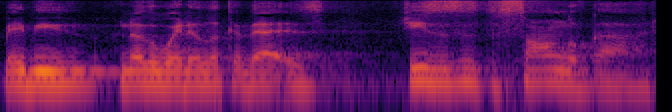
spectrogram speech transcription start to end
Maybe another way to look at that is Jesus is the song of God.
